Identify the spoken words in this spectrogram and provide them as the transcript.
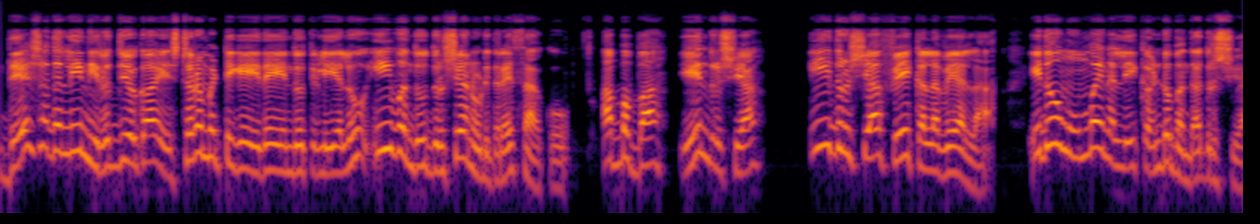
ದೇಶದಲ್ಲಿ ನಿರುದ್ಯೋಗ ಎಷ್ಟರ ಮಟ್ಟಿಗೆ ಇದೆ ಎಂದು ತಿಳಿಯಲು ಈ ಒಂದು ದೃಶ್ಯ ನೋಡಿದರೆ ಸಾಕು. ಅಬ್ಬಬ್ಬಾ ಏನ್ ದೃಶ್ಯ? ಈ ದೃಶ್ಯ ಫೇಕ್ ಅಲ್ಲವೇ ಅಲ್ಲ. ಇದು ಮುಂಬೈನಲ್ಲಿ ಕಂಡುಬಂದ ದೃಶ್ಯ.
